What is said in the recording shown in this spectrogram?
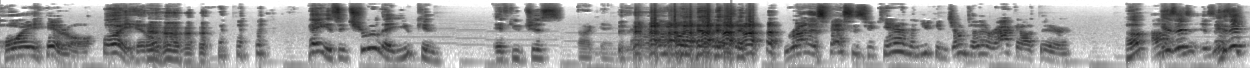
Hoi Hero. Boy, Hiro. hey, is it true that you can, if you just? I can't. Run as fast as you can, and you can jump to that rock out there. Huh? it? Is Is it?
